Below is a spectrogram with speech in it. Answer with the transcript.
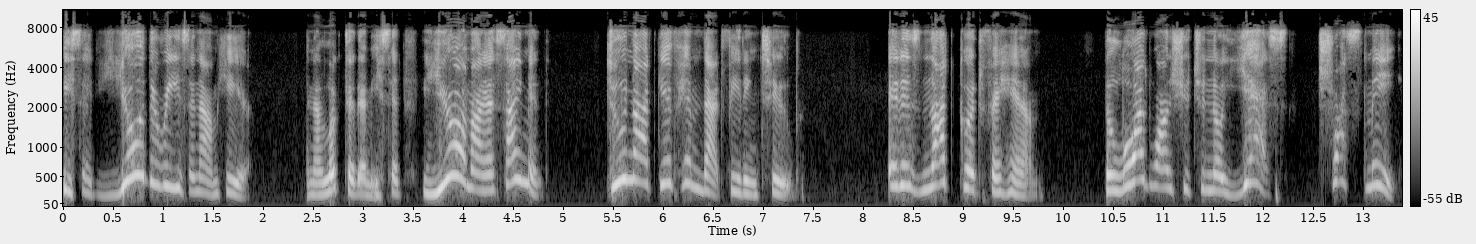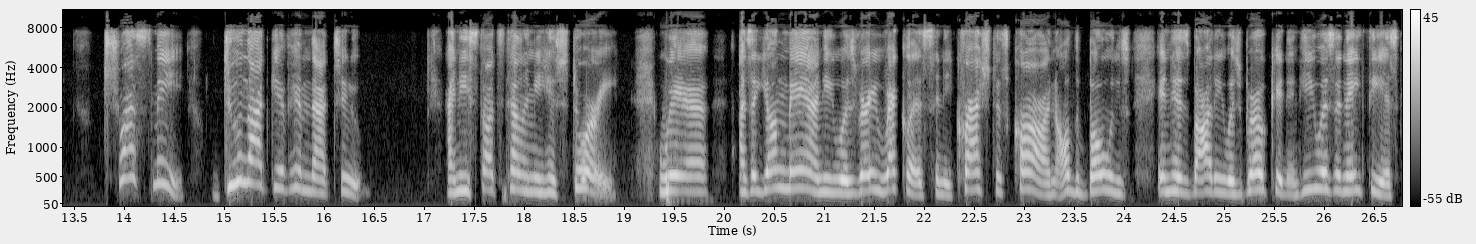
He said, You're the reason I'm here. And I looked at him. He said, You're my assignment. Do not give him that feeding tube. It is not good for him. The Lord wants you to know, yes, trust me. Trust me. Do not give him that tube. And he starts telling me his story where as a young man he was very reckless and he crashed his car and all the bones in his body was broken and he was an atheist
